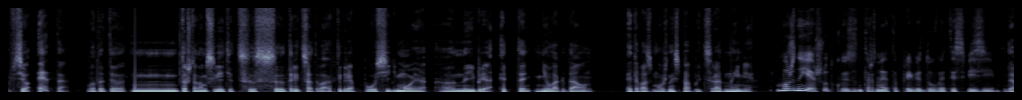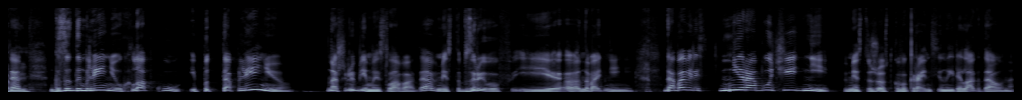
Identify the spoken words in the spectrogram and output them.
все это вот это, то, что нам светит с 30 октября по 7 э, ноября, это не локдаун, это возможность побыть с родными. Можно я шутку из интернета приведу в этой связи? Давай. Да? К задымлению, хлопку и подтоплению наши любимые слова, да, вместо взрывов и э, наводнений, добавились нерабочие дни вместо жесткого карантина или локдауна.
